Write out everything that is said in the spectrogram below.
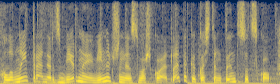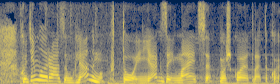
головний тренер збірної Вінниччини з важкої атлетики Костянтин Суцков. Ходімо разом глянемо, хто і як займається важкою атлетикою.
